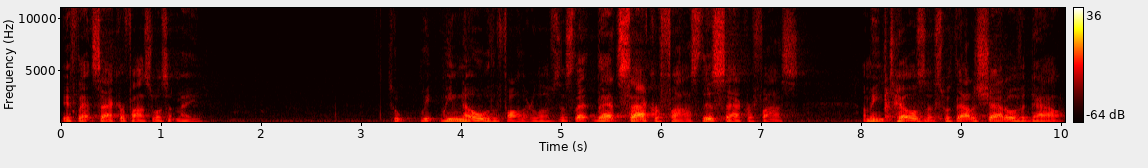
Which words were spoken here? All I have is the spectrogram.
if that sacrifice wasn't made. So we, we know the Father loves us. That, that sacrifice, this sacrifice, I mean, tells us without a shadow of a doubt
